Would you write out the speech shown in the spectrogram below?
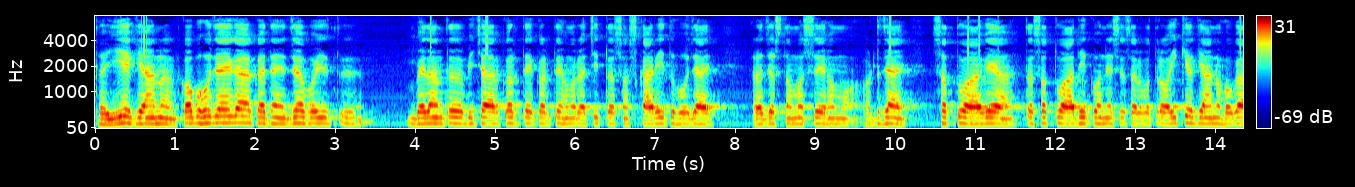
तो ये ज्ञान कब हो जाएगा? कहते हैं, जब वेदांत विचार करते करते हमारा चित्त संस्कारित हो जाए रजस्तम से हम हट जाए सत्व आ गया तो सत्व अधिक होने से सर्वत्र ऐक्य ज्ञान होगा।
